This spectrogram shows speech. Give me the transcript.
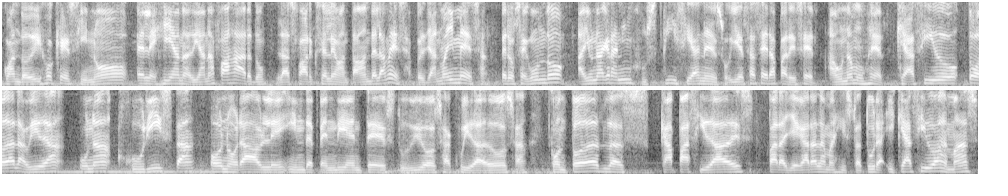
cuando dijo que si no elegían a Diana Fajardo, las FARC se levantaban de la mesa. Pues ya no hay mesa. Pero segundo, hay una gran injusticia en eso y es hacer aparecer a una mujer que ha sido toda la vida una jurista honorable, independiente, estudiosa, cuidadosa, con todas las capacidades para llegar a la magistratura y que ha sido además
